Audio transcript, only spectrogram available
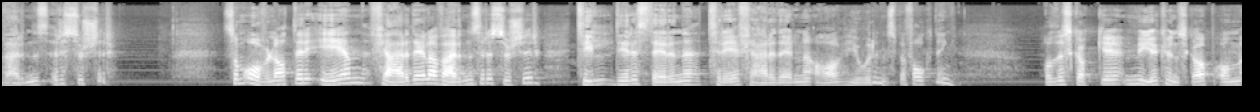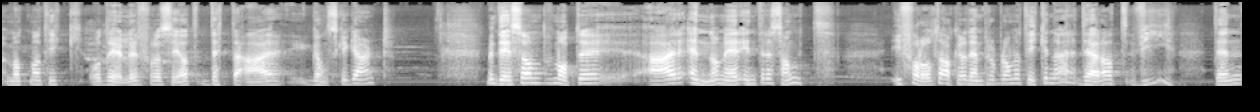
verdens ressurser. Som overlater en fjerdedel av verdens ressurser til de resterende tre fjerdedelene av jordens befolkning. Og det skal ikke mye kunnskap om matematikk og deler for å se at dette er ganske gærent. Men det som på en måte er enda mer interessant i forhold til akkurat den problematikken der, det er at vi, den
